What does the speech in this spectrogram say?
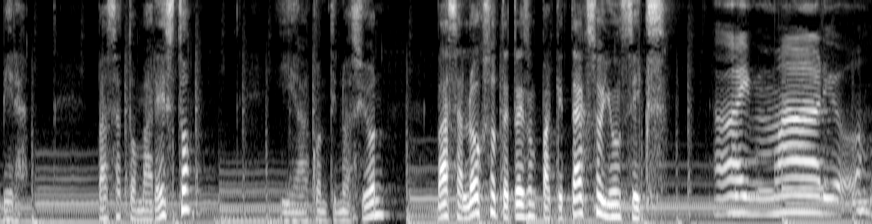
Mira, vas a tomar esto y a continuación vas al Oxxo, te traes un paquetaxo y un Six. Ay, Mario.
